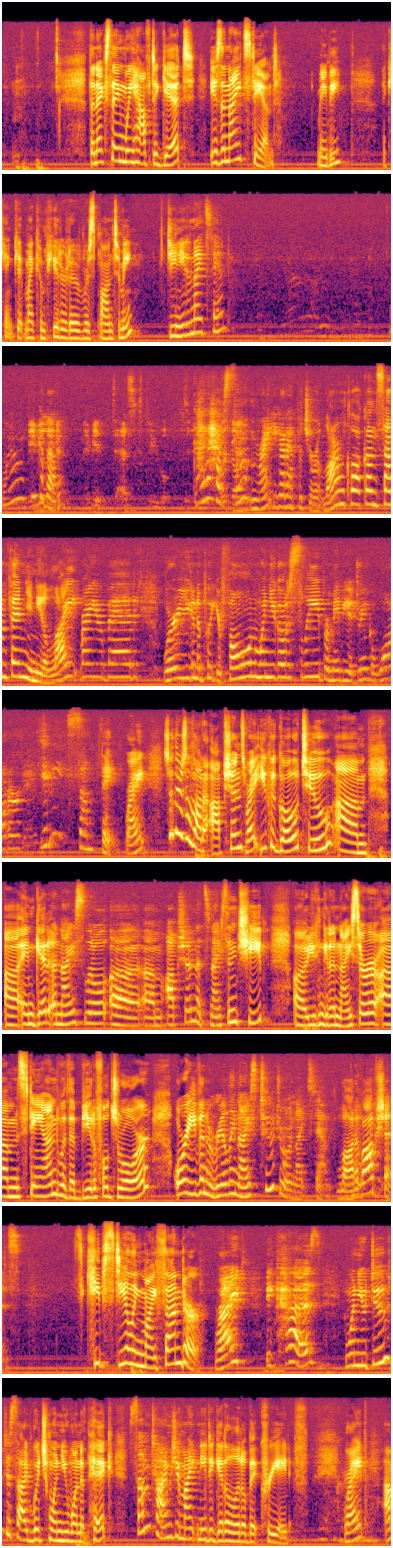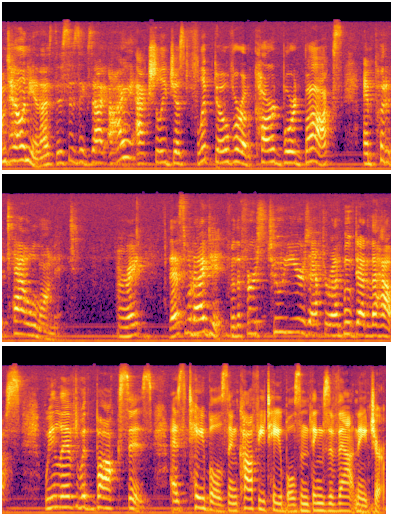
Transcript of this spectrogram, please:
The next thing we have to get is a nightstand. Maybe. I can't get my computer to respond to me. Do you need a nightstand? Think about it. maybe a desk to, to Gotta have work on. something, right? You gotta put your alarm clock on something. You need a light by your bed. Where are you gonna put your phone when you go to sleep, or maybe a drink of water? You need something, right? So there's a lot of options, right? You could go to um, uh, and get a nice little uh, um, option that's nice and cheap. Uh, you can get a nicer um, stand with a beautiful drawer, or even a really nice two-drawer nightstand. A lot of options keep stealing my thunder, right? Because when you do decide which one you want to pick, sometimes you might need to get a little bit creative, right? I'm telling you, this is exact. I actually just flipped over a cardboard box and put a towel on it. All right? That's what I did for the first two years after I moved out of the house. We lived with boxes as tables and coffee tables and things of that nature.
